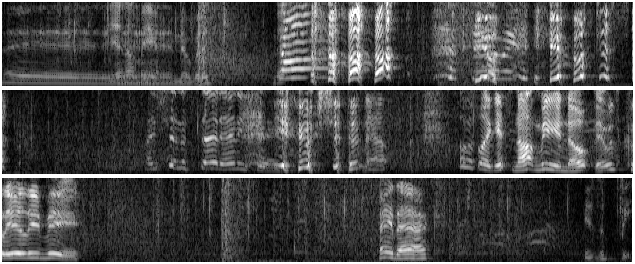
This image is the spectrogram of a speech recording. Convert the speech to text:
Hey. Yeah, not me. Nobody. No! you, Damn it. you just I shouldn't have said anything. you shouldn't have. I was like, it's not me. Nope, it was clearly me. Payback. Is a bitch.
